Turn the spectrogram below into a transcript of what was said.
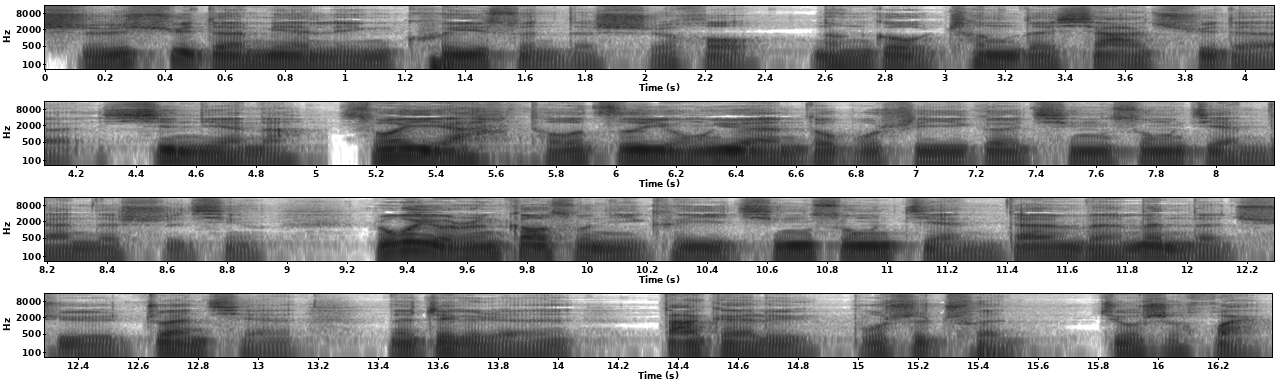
持续的面临亏损的时候，能够撑得下去的信念呢？所以啊，投资永远都不是一个轻松简单的事情。如果有人告诉你可以轻松简单稳稳的去赚钱，那这个人。大概率不是蠢就是坏。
